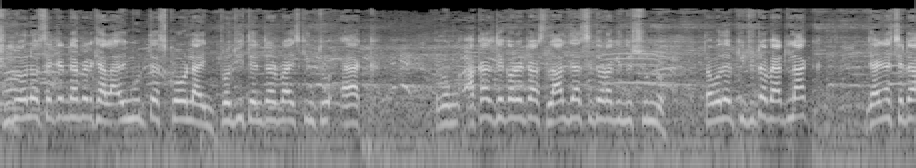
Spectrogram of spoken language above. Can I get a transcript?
শুরু হলো সেকেন্ড হাফের খেলা। এই মুহূর্তে স্কোর লাইন প্রজিত এন্টারপ্রাইজ কিন্তু এক। এবং আকাশ ডেকোরেটার্স লাল জার্সিতে ওরা কিন্তু শূন্য। তবে কিছুটা ব্যাড লাক জানি না সেটা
